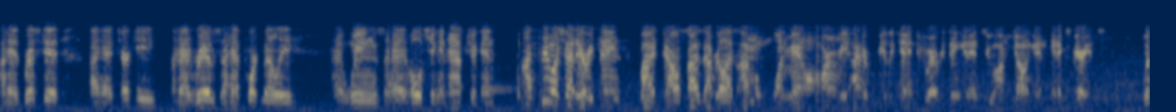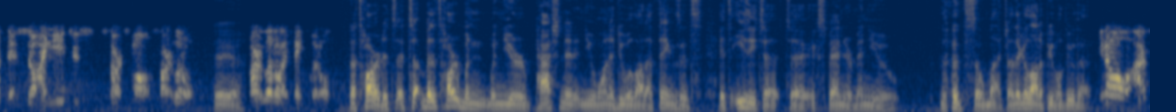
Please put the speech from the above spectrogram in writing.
I had brisket. I had turkey. I had ribs. I had pork belly. I had wings. I had whole chicken, half chicken. I pretty much had everything. But I downsized. I realized I'm a one man army. I really can't do everything. And then two, I'm young and inexperienced with this. So I need to start small, start little, Yeah, yeah. start little, and think little. That's hard. It's it's but it's hard when when you're passionate and you want to do a lot of things. It's it's easy to to expand your menu so much. I think a lot of people do that. You know, I've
